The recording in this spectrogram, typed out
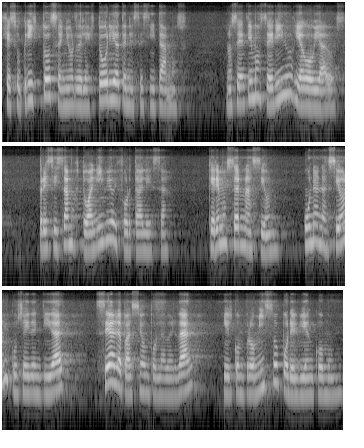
Jesucristo, Señor de la historia, te necesitamos. Nos sentimos heridos y agobiados. Precisamos tu alivio y fortaleza. Queremos ser nación, una nación cuya identidad sea la pasión por la verdad y el compromiso por el bien común.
